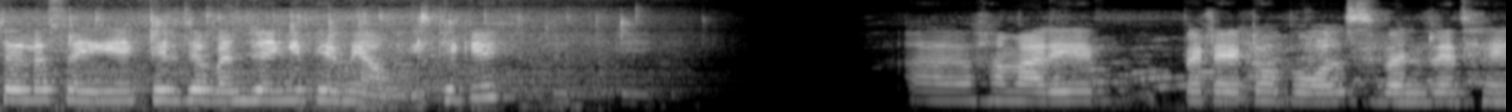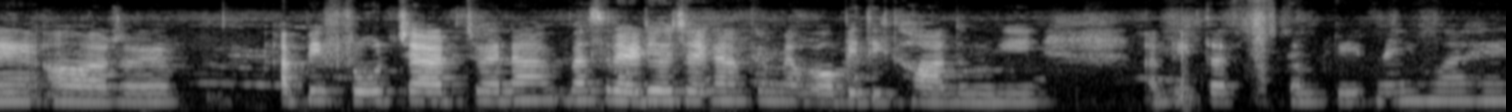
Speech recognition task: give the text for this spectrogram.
चलो सही है फिर जब बन जाएँगे फिर मैं आऊँगी ठीक है? हमारे पटेटो बॉल्स बन रहे थे और अभी फ्रूट चाट जो है ना बस रेडी हो जाएगा फिर मैं वो भी दिखा दूँगी। अभी तक कंप्लीट नहीं हुआ है।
